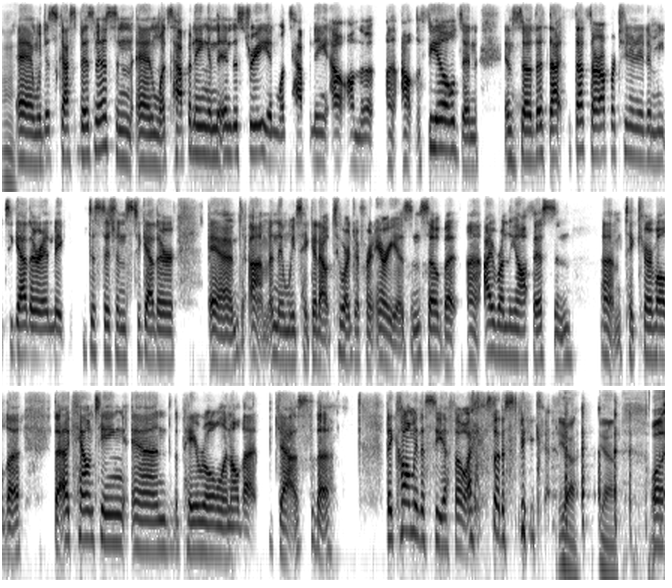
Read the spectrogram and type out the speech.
mm. and we discuss business and and what's happening in the industry and what's happening out on the uh, out the field. And and so that that that's our opportunity to meet together and make decisions together. And um, and then we take it out to our different areas. And so but uh, I run the office and um, take care of all the the accounting and the payroll and all that jazz the they call me the CFO, so to speak. yeah, yeah. Well,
